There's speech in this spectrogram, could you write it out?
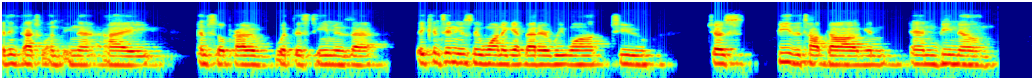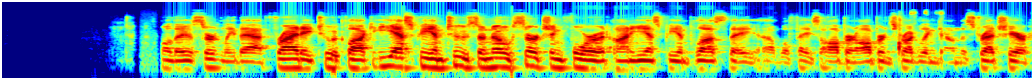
I think that's one thing that I am so proud of with this team is that they continuously want to get better. We want to just be the top dog and and be known. Well, there's certainly that. Friday, two o'clock, ESPN two. So no searching for it on ESPN Plus. They uh, will face Auburn. Auburn struggling down the stretch here.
